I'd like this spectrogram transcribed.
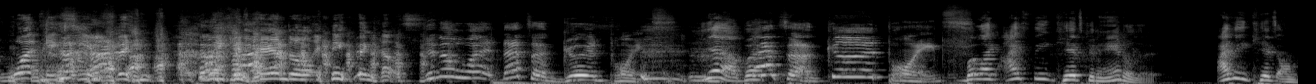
What makes you think we can handle anything else? You know what? That's a good point. Yeah, but That's a good point. but like I think kids could handle it. I think kids are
